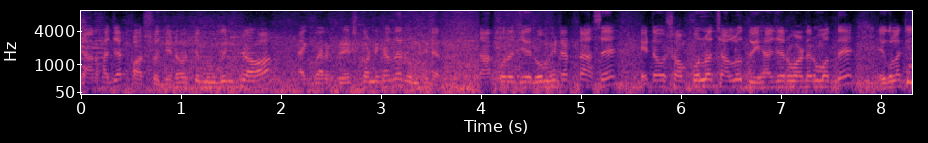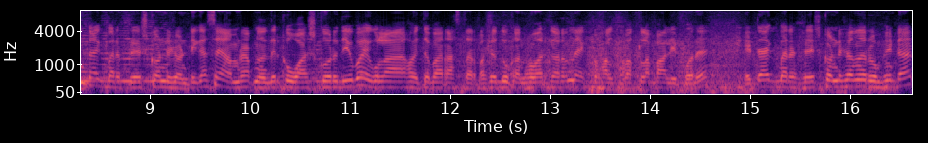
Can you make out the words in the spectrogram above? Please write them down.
চার হাজার পাঁচশো, যেটা হচ্ছে মুভিন সহ একবার ফ্রেশ কন্ডিশনের রুম হিটার তারপরে যে রুম হিটারটা আছে, এটাও সম্পূর্ণ চালু দুই হাজার ওয়ার্ডের মধ্যে। এগুলো কিন্তু একবার ফ্রেশ কন্ডিশন ঠিক আছে? আমরা আপনাদেরকে ওয়াশ করে দিব, এগুলা হয়তো বা রাস্তার পাশে দোকান হওয়ার কারণে একটু হালকা পাতলা বালি পরে এটা একবারে ফ্রেশ কন্ডিশনের রুম হিটার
